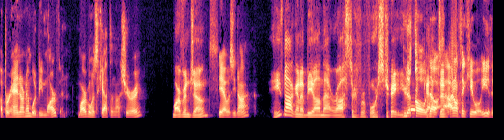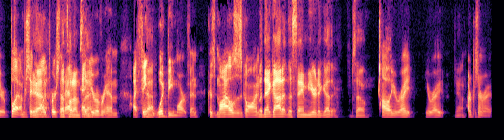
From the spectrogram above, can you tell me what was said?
upper hand on him would be Marvin. Marvin was the captain last year, right? Marvin Jones? Yeah, was he not? He's not going to be on that roster for four straight years. No, no, I don't think he will either. But I'm just saying Yeah, the only person that's that what I'm tenure saying. over him, I think, Yeah. would be Marvin because Myles is gone. But they got it the same year together. So oh, you're right. You're right. Yeah. hundred percent right.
